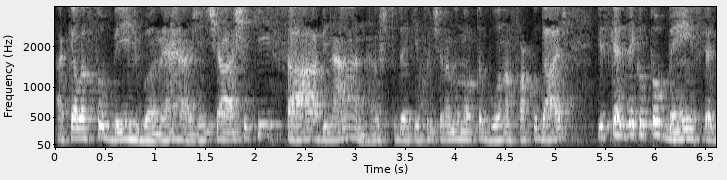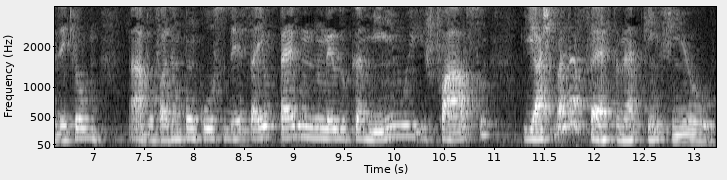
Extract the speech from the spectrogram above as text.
aquela soberba, né? A gente acha que sabe, ah, não, eu estudei aqui, estou tirando nota boa na faculdade. Isso quer dizer que eu estou bem, isso quer dizer que eu ah, vou fazer um concurso desse aí, eu pego no meio do caminho e faço e acho que vai dar certo, né? Porque, enfim, eu,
